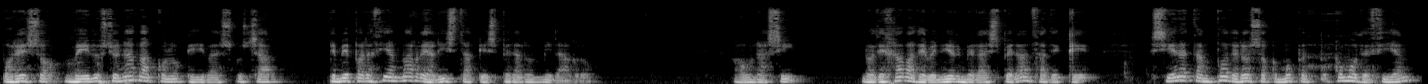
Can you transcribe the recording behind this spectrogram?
Por eso me ilusionaba con lo que iba a escuchar, que me parecía más realista que esperar un milagro. Aun así, no dejaba de venirme la esperanza de que, si era tan poderoso como, como decían,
